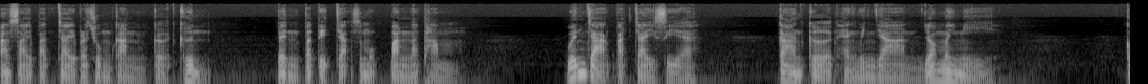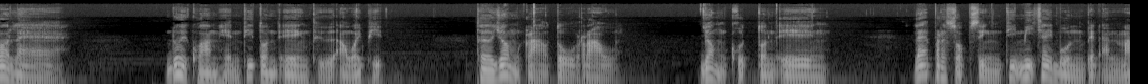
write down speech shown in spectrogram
อาศัยปัจจัยประชุมกันเกิดขึ้น เป็นปฏิจจสมุปปนธรรม เว้นจากปัจจัยเสีย การเกิดแห่งวิญญาณย่อมไม่มี ก็แล ด้วยความเห็นที่ตนเองถือเอาไว้ผิด เธอย่อมกล่าวตูเรา ย่อมขุดตนเอง และประสบสิ่งที่มิใช่บุญเป็นอันม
